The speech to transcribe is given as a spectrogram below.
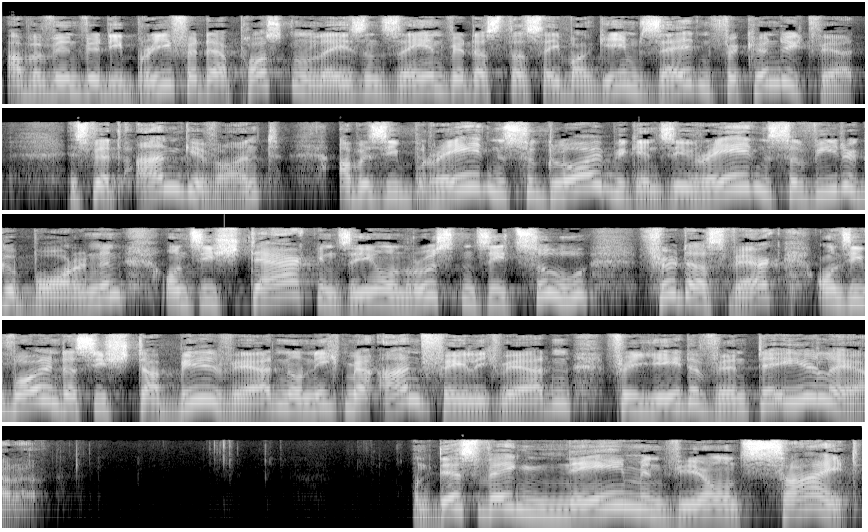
Aber wenn wir die Briefe der Apostel lesen, sehen wir, dass das Evangelium selten verkündigt wird. Es wird angewandt, aber sie reden zu Gläubigen, sie reden zu Wiedergeborenen und sie stärken sie und rüsten sie zu für das Werk und sie wollen, dass sie stabil werden und nicht mehr anfällig werden für jede Wind der Irrlehre. Und deswegen nehmen wir uns Zeit,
